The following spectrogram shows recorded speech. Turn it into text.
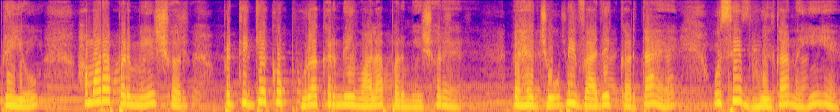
प्रियो, हमारा परमेश्वर प्रतिज्ञा को पूरा करने वाला परमेश्वर है। वह जो भी वादे करता है, उसे भूलता नहीं है,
